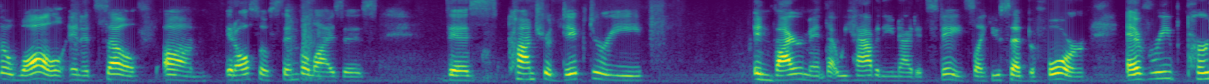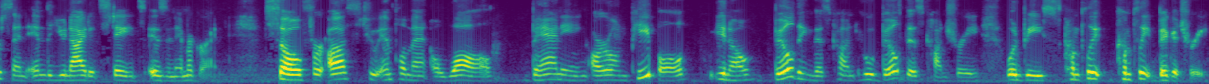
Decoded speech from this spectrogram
the wall in itself um, it also symbolizes this contradictory environment that we have in the United States, like you said before, every person in the United States is an immigrant. So for us to implement a wall banning our own people, you know, building this country, who built this country, would be complete complete bigotry.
